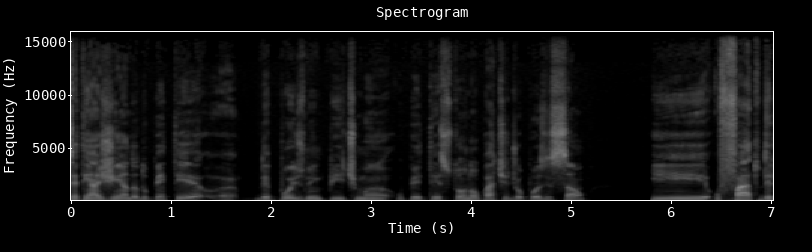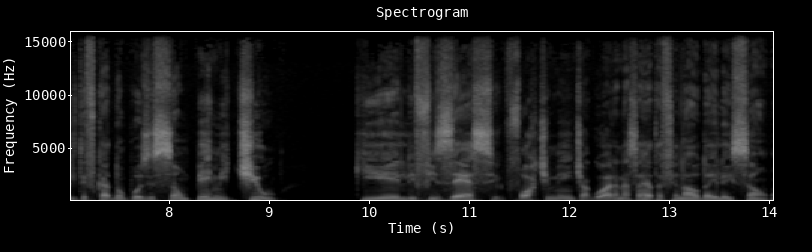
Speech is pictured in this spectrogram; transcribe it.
você tem a agenda do PT. É, depois do impeachment, o PT se tornou partido de oposição. E o fato dele ter ficado na oposição permitiu que ele fizesse fortemente agora, nessa reta final da eleição,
